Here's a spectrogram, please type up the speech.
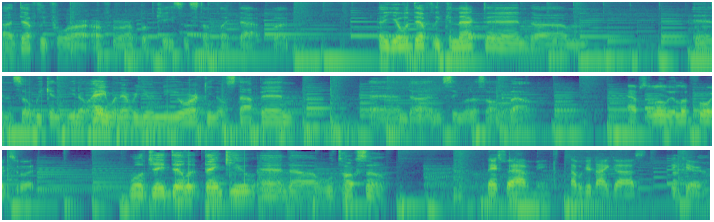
uh, definitely for our, our, for our bookcase and stuff like that. But yeah, we'll definitely connect and um, and so we can you know, hey, whenever you're in New York, you know, stop in and uh, and see what it's all about. Absolutely, look forward to it. Well, Jay Dillard, thank you, and uh, we'll talk soon. Thanks for having me. Have a good night, guys. Take care.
